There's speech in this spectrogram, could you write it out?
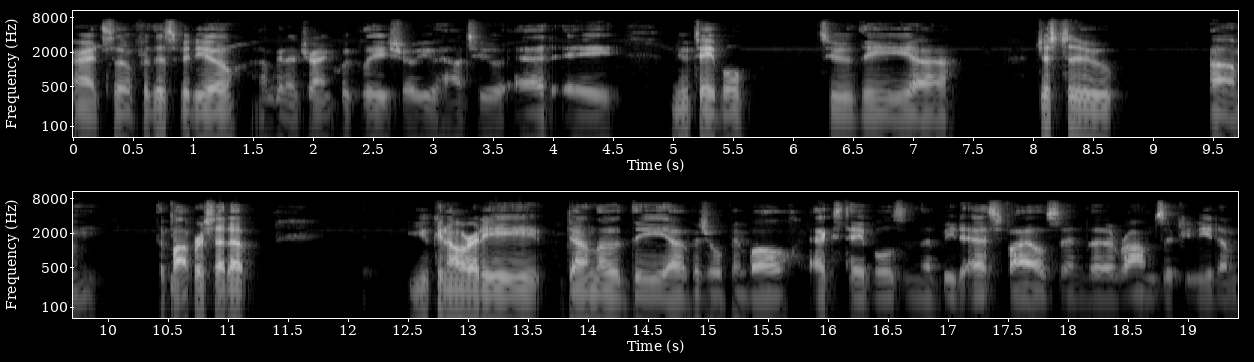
Alright, so for this video, I'm going to try and quickly show you how to add a new table to the, uh, just to um, the popper setup. You can already download the uh, Visual Pinball X tables and the B2S files and the ROMs if you need them,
